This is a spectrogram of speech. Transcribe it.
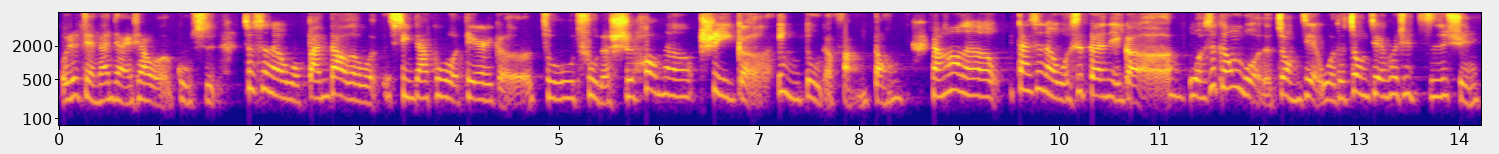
我就简单讲一下我的故事。就是呢，我搬到了我新加坡我第二个租屋处的时候呢，是一个印度的房东。然后呢，但是呢，我是跟一个，我是跟我的中介，我的中介会去咨询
